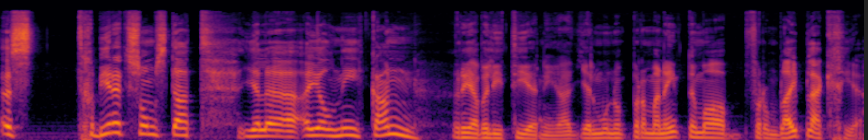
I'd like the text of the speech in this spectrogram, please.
Is gebeur dit soms dat jy 'n uil nie kan rehabiliteer nie. Dat jy moet nog permanent net maar vir hom blyplek gee.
